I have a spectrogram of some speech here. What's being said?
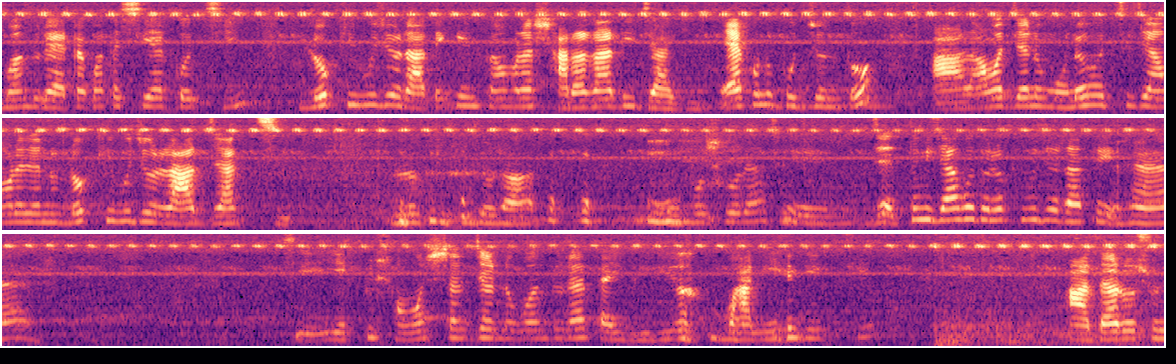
বন্ধুরা একটা কথা শেয়ার করছি লক্ষ্মী পুজোর রাতে কিন্তু আমরা সারা রাতই জাগি এখনও পর্যন্ত। আর আমার যেন মনে হচ্ছে যে আমরা যেন লক্ষ্মী পুজোর রাত জাগছি। লক্ষ্মী পুজোর রাত। উপোস করে আছে। তুমি জাগো তো লক্ষ্মী পুজোর রাতে? হ্যাঁ। একটু সমস্যার জন্য বন্ধুরা, তাই ভিডিও বানিয়ে দিচ্ছি আদা, রসুন,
